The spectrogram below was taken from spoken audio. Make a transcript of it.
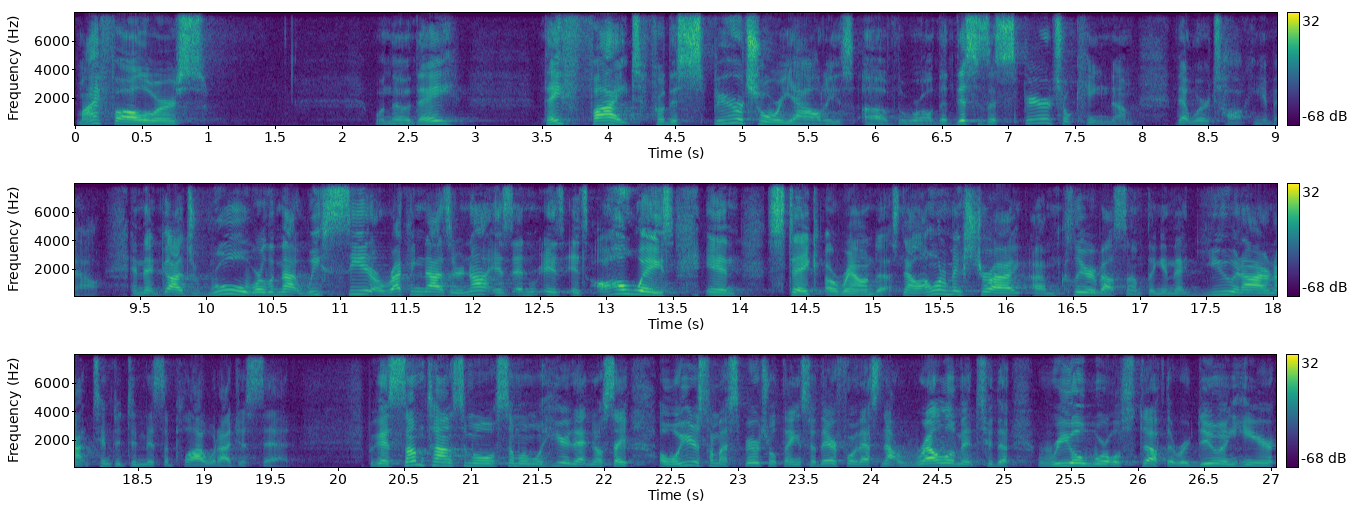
My followers, well, no, they they fight for the spiritual realities of the world, that this is a spiritual kingdom that we're talking about, and that God's rule, whether or not we see it or recognize it or not, is, is it's always in stake around us. Now, I want to make sure I, am clear about something and that you and I are not tempted to misapply what I just said. Because sometimes someone will, someone will hear that and they'll say, oh, well, you're just talking about spiritual things, so therefore that's not relevant to the real world stuff that we're doing here,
